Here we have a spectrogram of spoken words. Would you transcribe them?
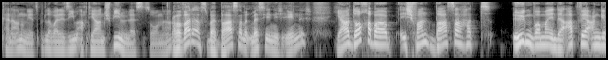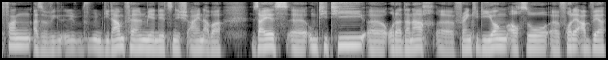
keine Ahnung, jetzt mittlerweile sieben, acht Jahren spielen lässt. So, ne? Aber war das bei Barca mit Messi nicht ähnlich? Ja, doch, aber ich fand, Barca hat irgendwann mal in der Abwehr angefangen, also wie, die Namen fallen mir jetzt nicht ein, aber sei es äh, um Titi äh, oder danach äh, Frankie de Jong auch so äh, vor der Abwehr.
